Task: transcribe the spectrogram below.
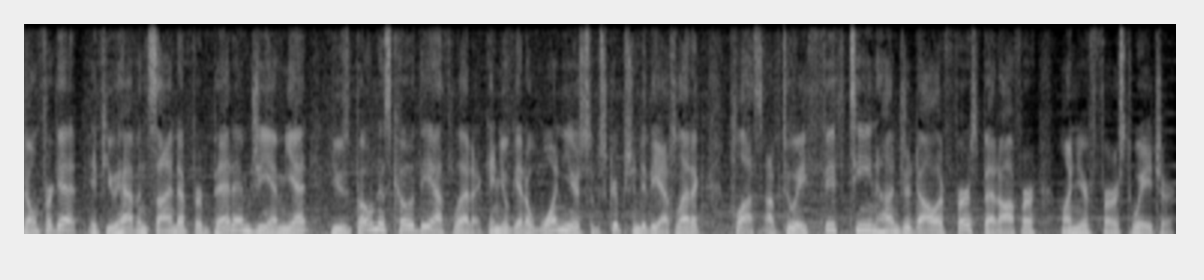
Don't forget, if you haven't signed up for BetMGM yet, use bonus code The Athletic, and you'll get a one-year subscription to The Athletic, plus up to a fifteen hundred dollar first bet offer on your first wager.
